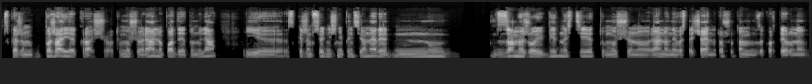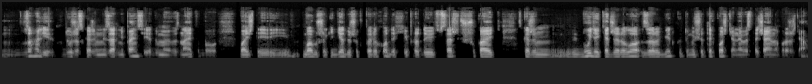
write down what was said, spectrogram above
скажімо, бажає кращого, тому що реально падає до нуля. І, скажімо, сьогоднішні пенсіонери ну за межою бідності, тому що ну реально не вистачає не то, що там за квартиру, не взагалі дуже, скажімо, мізерні пенсії. Я думаю, ви знаєте, бо бачите, і бабушок, і дідушок в переходах і продають все, що шукають, скажімо, будь-яке джерело заробітку, тому що тих коштів не вистачає на прожиття.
